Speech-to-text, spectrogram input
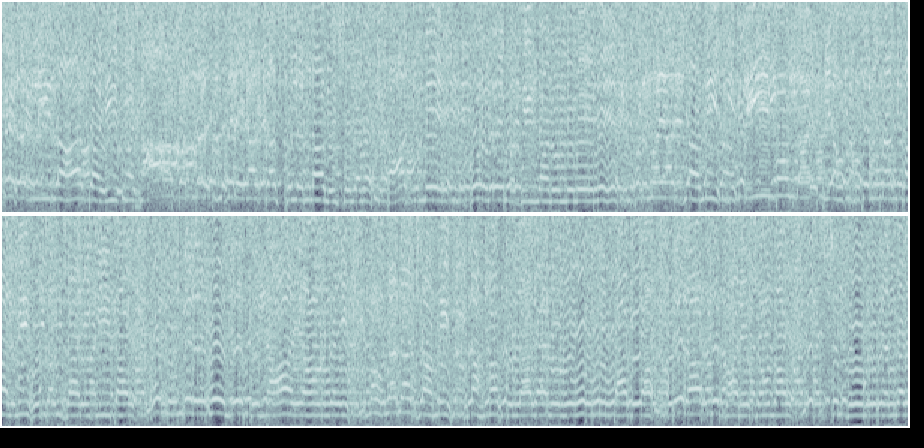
پھر اگلی رات آئی خواب اندر میرے آقا صلی اللہ علیہ وسلم آج میں قرر مدینہ نو ملے نے۔ فرمایا، جامی قریب ہوندہ ہے پیا، تینوں میں کل بھی حکم جاری کیتا ہے۔ انہوں میرے روزے پہ نہ آن گئی۔ مولانا جامی رحمت اللہ علیہ نو روک دیتا گیا۔ پھر آپ کے بارے چاہتا ہے، ایک صندوق کے اندر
